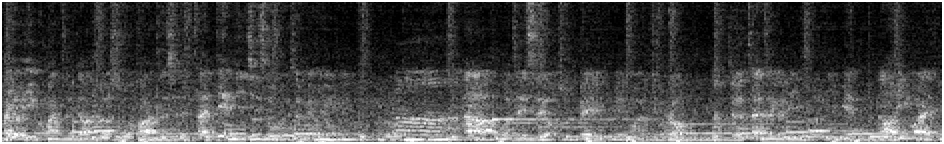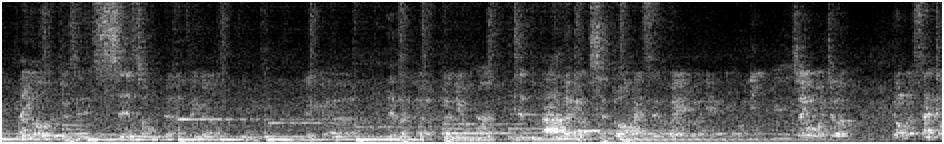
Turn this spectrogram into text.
还有一款是比较特殊的话，就是在店里其实我是没有用美国牛肉。嗯，那我这次有准备美国的牛肉，就是在这个礼盒里面。然后另外还有就是四种的这个那个日本的和牛，是大家和牛吃多还是会有点油腻，所以我就用了三种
